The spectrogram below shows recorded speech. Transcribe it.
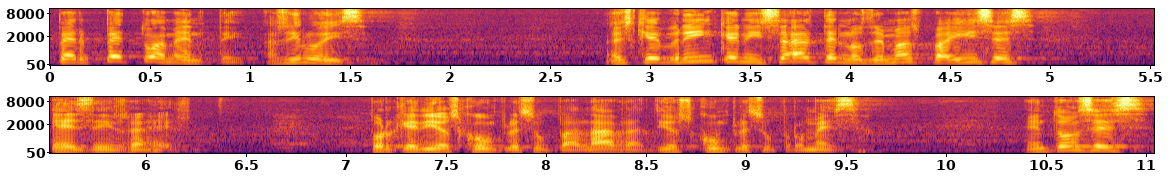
perpetuamente. Así lo dice. Es que brinquen y salten los demás países, es de Israel. Porque Dios cumple su palabra, Dios cumple su promesa. Entonces,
